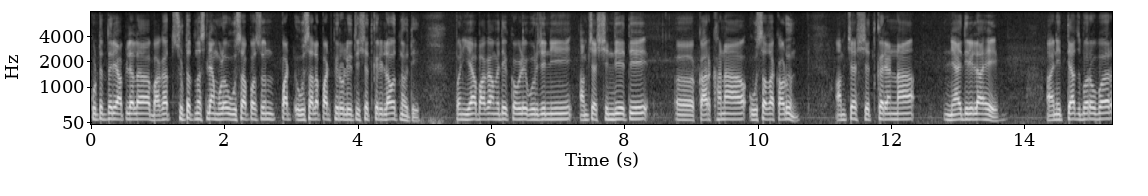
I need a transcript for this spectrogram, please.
कुठंतरी आपल्याला भागात सुटत नसल्यामुळं ऊसापासून पाट ऊसाला पाठ फिरवली होती शेतकरी लावत नव्हते. पण या भागामध्ये कवळे गुरुजींनी आमच्या शिंदे येथे कारखाना ऊसाचा काढून आमच्या शेतकऱ्यांना न्याय दिलेला आहे. आणि त्याचबरोबर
